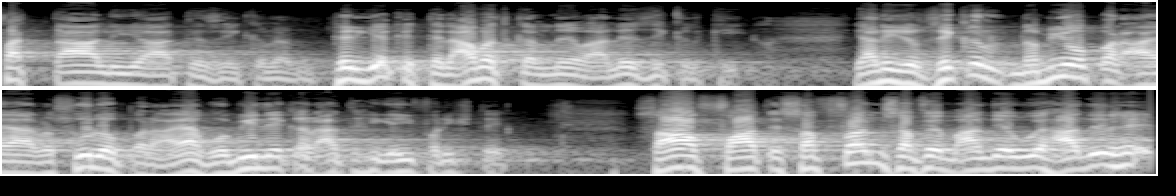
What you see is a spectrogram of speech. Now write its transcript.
فتالیات ذکر پھر یہ کہ تلاوت کرنے والے ذکر کی۔ یعنی جو ذکر نبیوں پر آیا، رسولوں پر آیا، وہ بھی لے کر آتے ہیں یہی فرشتے۔ صاف فات صفن صفے باندھے ہوئے حاضر ہیں۔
